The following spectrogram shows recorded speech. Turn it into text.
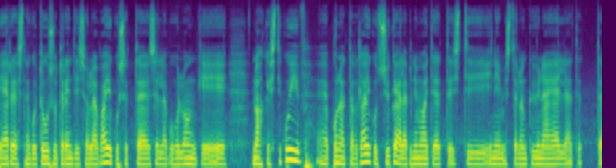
järjest nagu tõusutrendis olev haigus, et äh, selle puhul ongi nahk hästi kuiv, äh, punetavad laigud, sügeleb niimoodi, et tõesti inimestel on küünejäljed, et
